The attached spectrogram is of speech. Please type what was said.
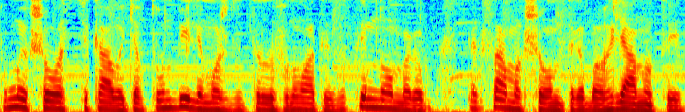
Тому, якщо вас цікавить автомобілі, можете телефонувати за тим номером. Так само, якщо вам треба глянути,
